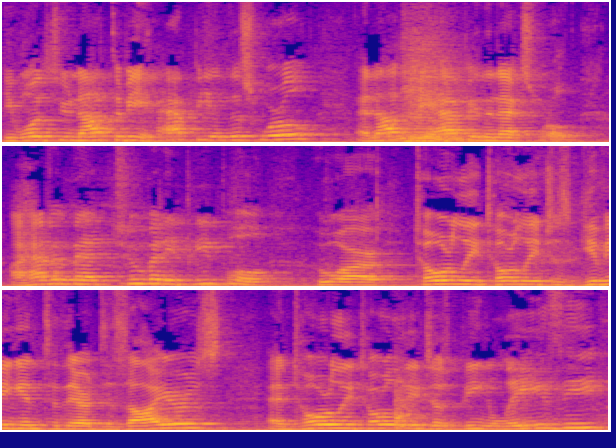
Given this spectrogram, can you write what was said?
He wants you not to be happy in this world and not to be happy in the next world. I haven't met too many people who are totally, totally just giving in to their desires and totally, totally just being lazy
